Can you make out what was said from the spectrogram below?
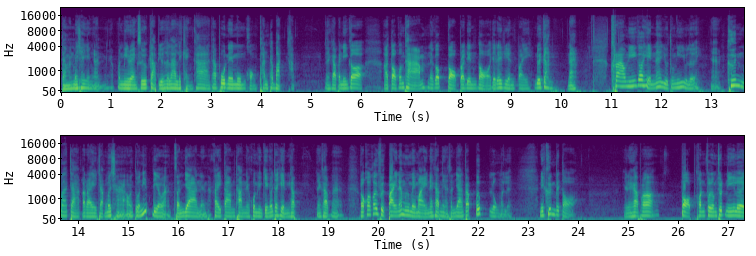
แต่มันไม่ใช่อย่างนั้นครับมันมีแรงซื้อกลับยูสลาเลยแข็งค่า ถ้าพูดในมุมของพันธบัตรครับนะครับ อันนี้ก็ตอบคำถามแล้วก็ตอบประเด็นต่อจะได้เรียนไปด้วยกันนะคราวนี้ก็เห็นนะอยู่ตรงนี้อยู่เลยอะขึ้นมาจากอะไรจากเมื่อเช้าตัวนิดเดียวอะสัญญาณเนี่ยถ้าใครตามทันเนี่ยคนเก่งๆก็จะเห็นครับนะครับนะเราค่อยๆฝึกไปนะมือใหม่ๆนะครับเนี่ยสัญญาณแป๊บปุ๊บลงมาเลย นี่ขึ้นไปต่อ เห็นไหมครับก็ตอบคอนเฟิร์มชุดนี้เลย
